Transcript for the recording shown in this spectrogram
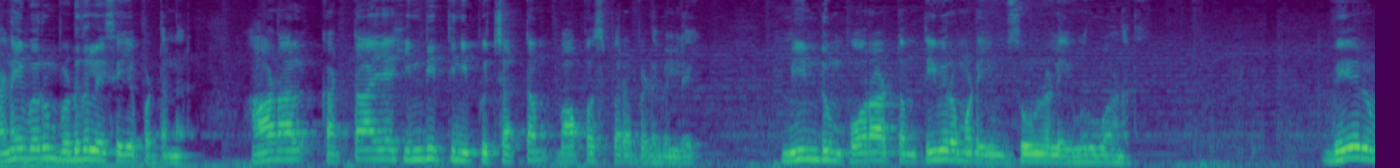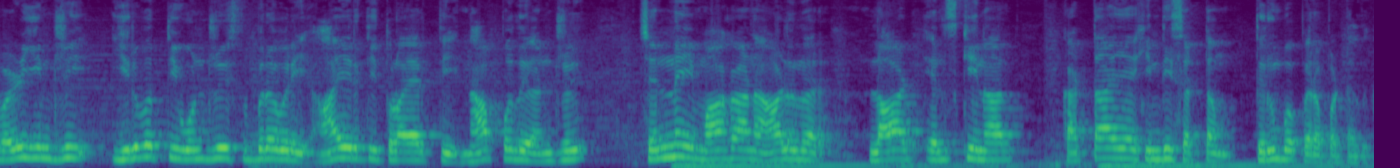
அனைவரும் விடுதலை செய்யப்பட்டனர். ஆனால் கட்டாய ஹிந்தி திணிப்பு சட்டம் வாபஸ் பெறப்படவில்லை. மீண்டும் போராட்டம் தீவிரமடையும் சூழ்நிலை உருவானது. வேறு வழியின்றி இருபத்தி ஒன்று பிப்ரவரி ஆயிரத்தி தொள்ளாயிரத்தி நாற்பது அன்று சென்னை மாகாண ஆளுநர் லார்ட் எல்ஸ்கினால் கட்டாய ஹிந்தி சட்டம் திரும்ப பெறப்பட்டது.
